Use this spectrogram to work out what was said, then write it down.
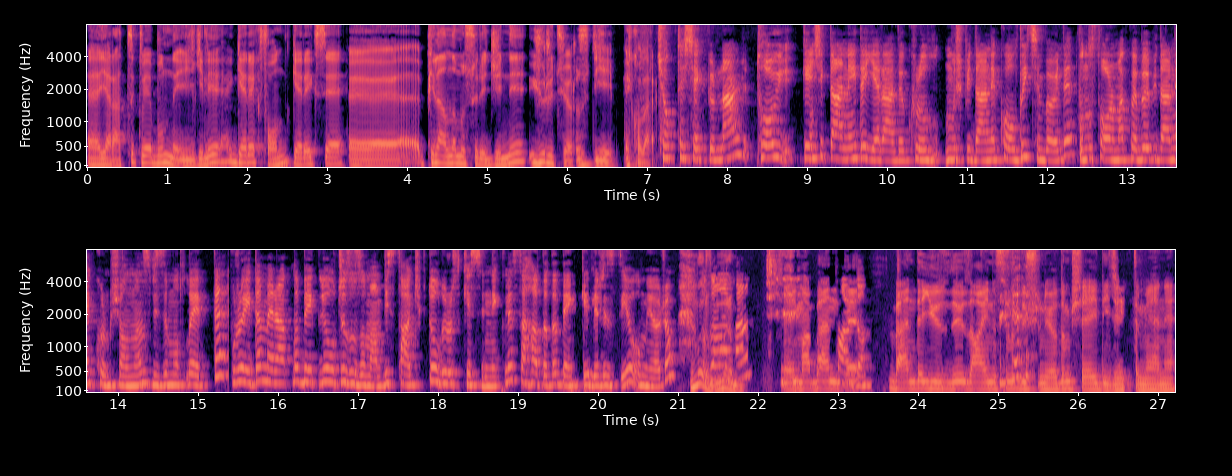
e, yarattık ve bununla ilgili gerek fon gerekse e, planlama sürecini yürütüyoruz diyeyim ek olarak. Çok teşekkürler. Toy Gençlik Derneği de yerelde kurulmuş bir dernek olduğu için böyle bunu sormak ve böyle bir dernek kurmuş olmanız bizi mutlu etti. Burayı da merakla bekliyor olacağız o zaman. Biz takipte oluruz kesinlikle sahada da denk geliriz diye umuyorum. Umarım, o zaman umarım. ben Şeyma ben de ben de yüzde yüz aynısını düşünüyordum. Şey diyecektim yani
